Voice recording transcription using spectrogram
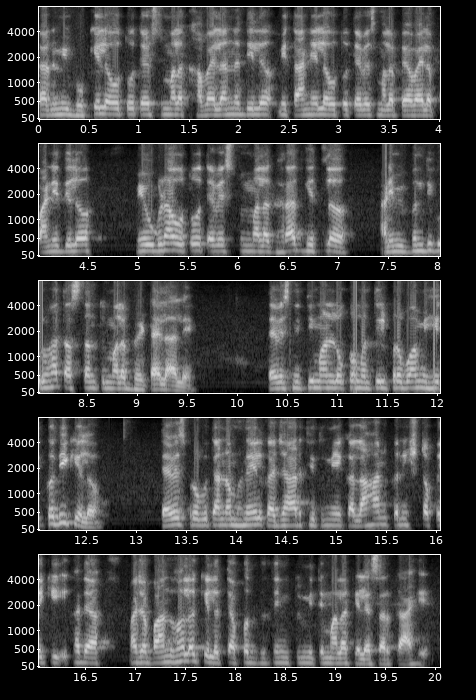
कारण मी भुकेलं होतो त्यावेळेस तुम्हाला खावायला न दिलं. मी तानेलं होतो त्यावेळेस मला प्यावायला पाणी दिलं. मी उघडा होतो त्यावेळेस तुम्ही मला घरात घेतलं. आणि मी बंदीगृहात असताना तुम्हाला भेटायला आले. त्यावेळेस नीतिमान लोक म्हणतील प्रभू आम्ही हे कधी केलं? त्यावेळेस प्रभू त्यांना म्हणेल का ज्या अर्थी तुम्ही एका लहान कनिष्ठापैकी एखाद्या माझ्या बांधवाला केलं त्या पद्धतीने तुम्ही ते मला केल्यासारखं आहे.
